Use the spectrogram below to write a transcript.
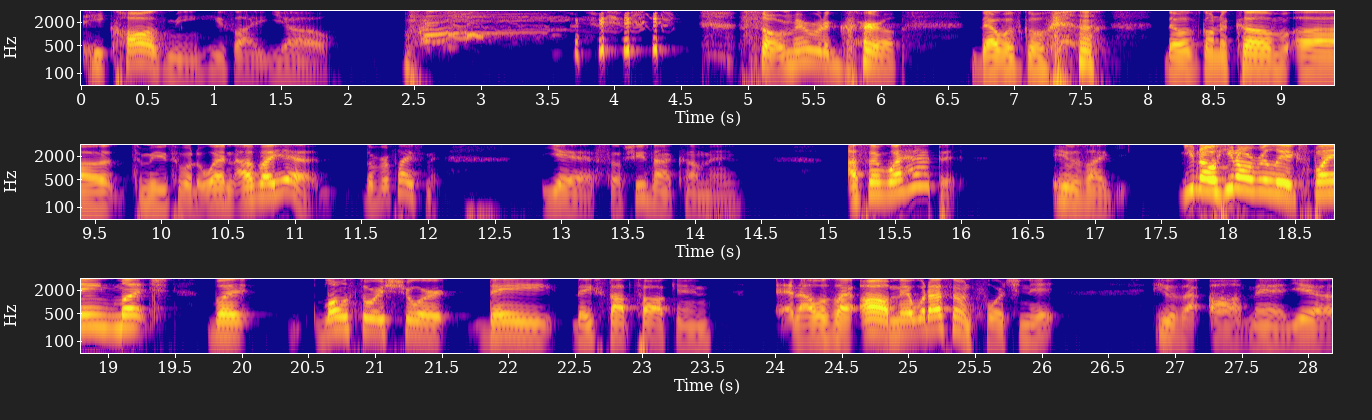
he calls me. He's like, yo. so remember the girl that was going that was gonna come uh to me for the wedding. I was like, yeah, the replacement. Yeah, so she's not coming. I said, what happened? He was like, you know, he don't really explain much, but long story short, they they stopped talking, and I was like, oh man, well that's unfortunate. He was like, oh man, yeah,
